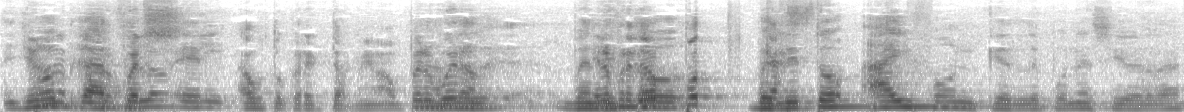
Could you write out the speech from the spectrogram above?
Yo le fue el autocorrector, mi mamá. Pero bueno, Ándale, el bendito, ofrendero podcast. bendito iPhone que le pone así, ¿verdad?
